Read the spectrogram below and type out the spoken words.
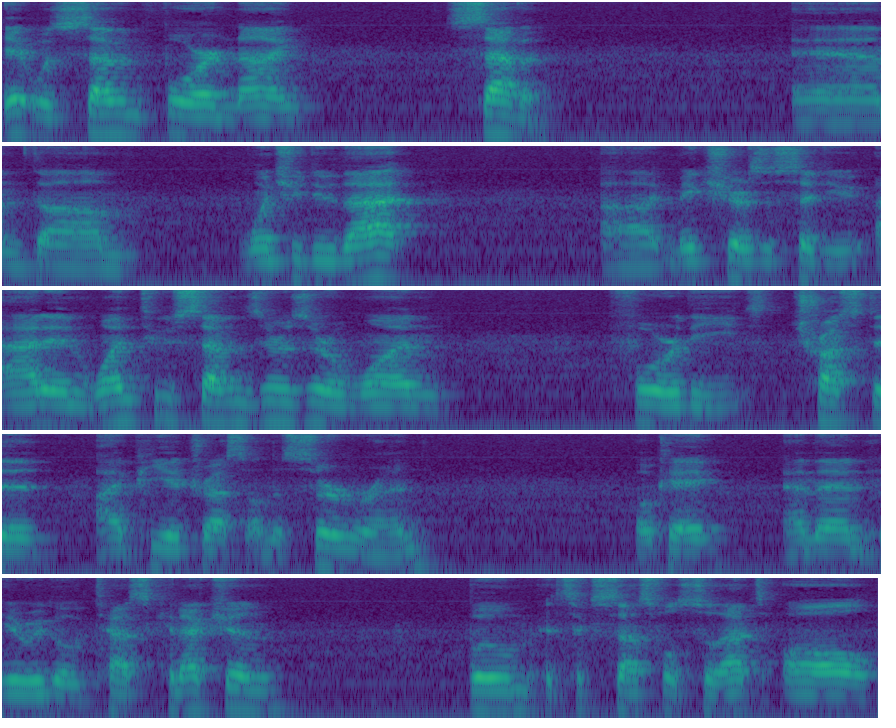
it was 7497. And um, once you do that, uh, make sure, as I said, you add in 127001 for the trusted IP address on the server end. Okay, and then here we go test connection. Boom, it's successful. So that's all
